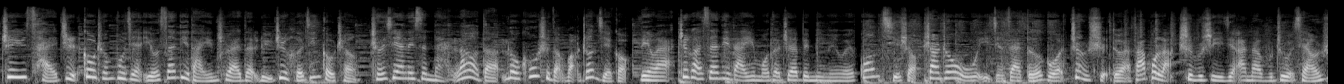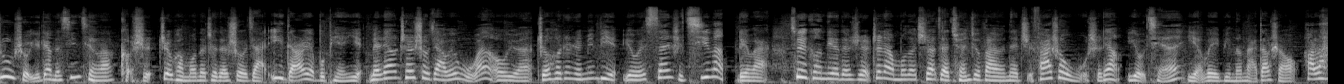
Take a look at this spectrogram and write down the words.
至于材质，构成部件由 3D 打印出来的铝制合金构成，呈现类似奶酪的镂空式的网状结构。另外，这款 3D 打印摩托车被命名为“光骑手”，上周五已经在德国正式对外发布了。是不是已经按捺不住想要入手一辆的心情了？可是这款摩托车的售价一点也不便宜，每辆车售价为五万欧元，折合成人民币约为三十七万。另外，最坑爹的是，这辆摩托车在全球范围内只发售五十辆，有钱也未必能买到手。好了，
